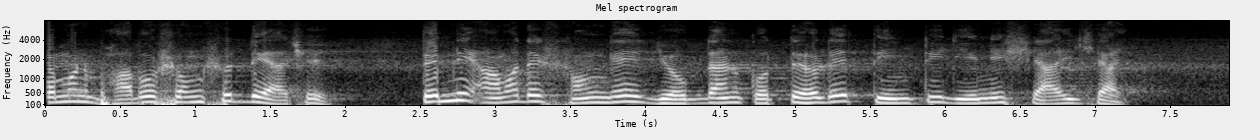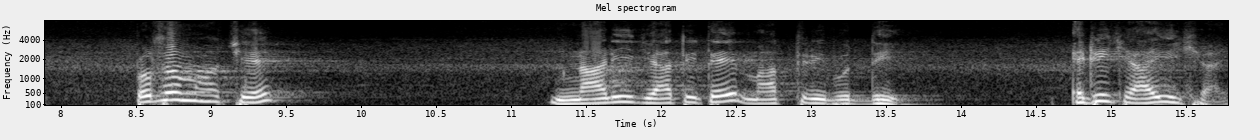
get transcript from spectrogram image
যেমন ভাব সংশুদ্ধি আছে, তেমনি আমাদের সঙ্গে যোগদান করতে হলে তিনটি জিনিস চাই চাই। প্রথম হচ্ছে, নারী জাতিতে মাতৃবুদ্ধি। এটি চাই চাই।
